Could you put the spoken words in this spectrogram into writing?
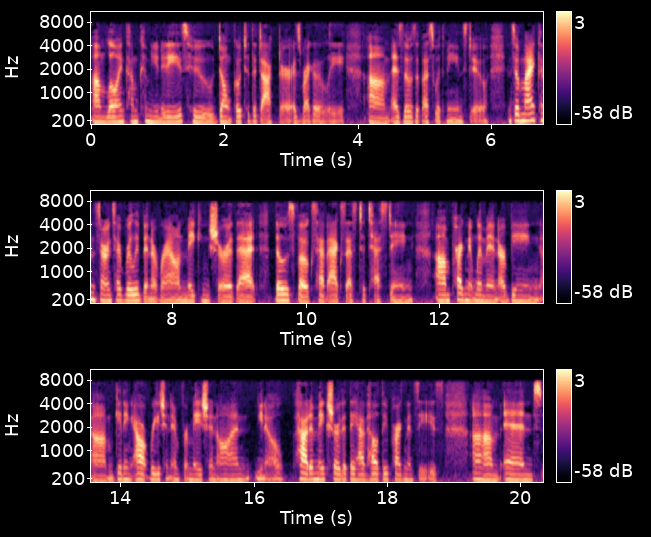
um, low-income communities who don't go to the doctor as regularly um, as those of us with means do. And so my concerns have really been around making sure that those folks have access to testing. Um, pregnant women are being um, getting outreach and information on, you know, how to make sure that they have healthy pregnancies, um, and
